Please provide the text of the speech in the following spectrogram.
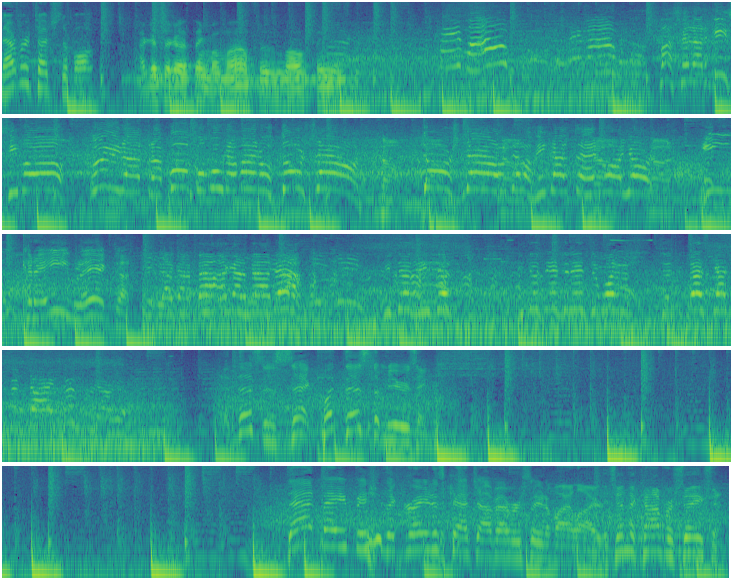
never touched the ball. I guess I got to thank my mom for the long fingers. Hey, mom! Hey, mom! Pase larguísimo. ¡Y la atrapó con una mano! ¡Touchdown! No. ¡Touchdown No. de los gigantes de No. Nueva York! No. Increíble, Héctor. I gotta bow. I gotta bow down. He just, he just, he just entered into one of the, the best catches in Giants history out here. This is sick. Put this to music. That may be the greatest catch I've ever seen in my life. It's in the conversation.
